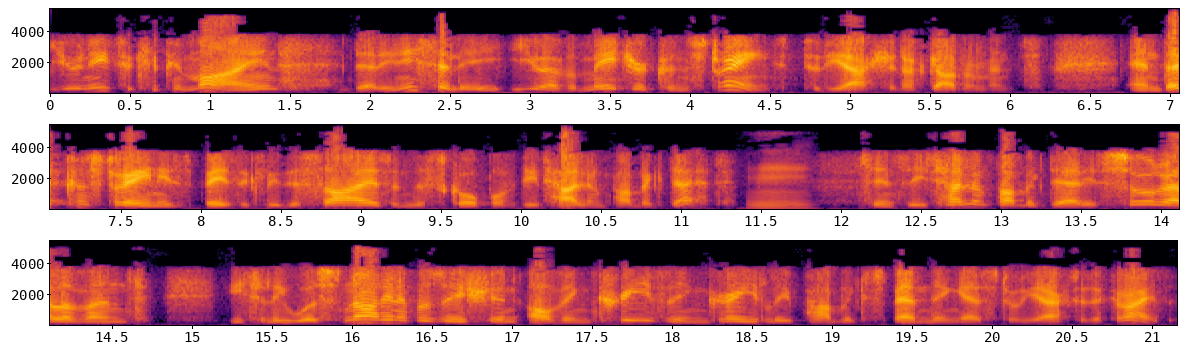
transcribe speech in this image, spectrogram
You need to keep in mind that in Italy, you have a major constraint to the action of governments and that constraint is basically the size and the scope of the Italian public debt. Mm. Since the Italian public debt is so relevant, Italy was not in a position of increasing greatly public spending as to react to the crisis.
